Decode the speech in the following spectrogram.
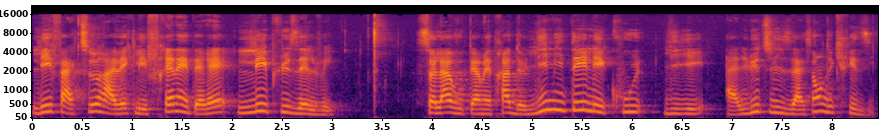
les factures avec les frais d'intérêt les plus élevés. Cela vous permettra de limiter les coûts liés à l'utilisation du crédit.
